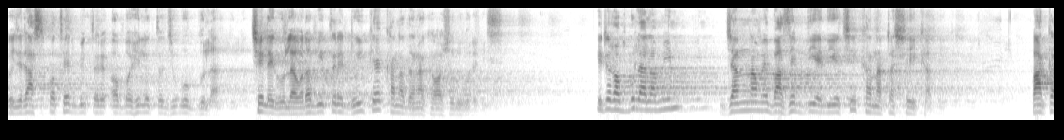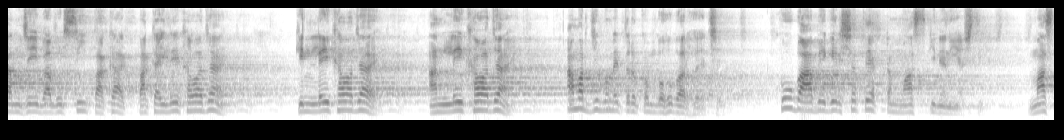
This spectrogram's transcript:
ওই যে রাজপথের ভিতরে অবহেলিত যুবকগুলা, ছেলেগুলা, ওরা ভিতরে ডুইকে খানা দানা খাওয়া শুরু করে দিছে। এটা রব্বুল আলমিন যার নামে বাজেট দিয়ে দিয়েছে, খানাটা সেই খাবে। পাকান যেই বাবুরসি পাকা, পাকাইলেই খাওয়া যায়, কিনলেই খাওয়া যায়, আনলেই খাওয়া যায়। আমার জীবনে তো এরকম বহুবার হয়েছে। খুব আবেগের সাথে একটা মাছ কিনে নিয়ে আসছি। মাছ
